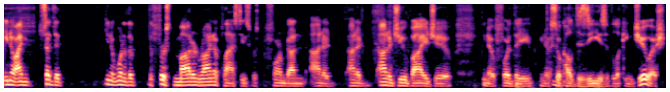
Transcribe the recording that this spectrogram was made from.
you know I said that you know one of the, the first modern rhinoplasties was performed on on a on a on a Jew by a Jew, you know, for the you know so-called disease of looking Jewish.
